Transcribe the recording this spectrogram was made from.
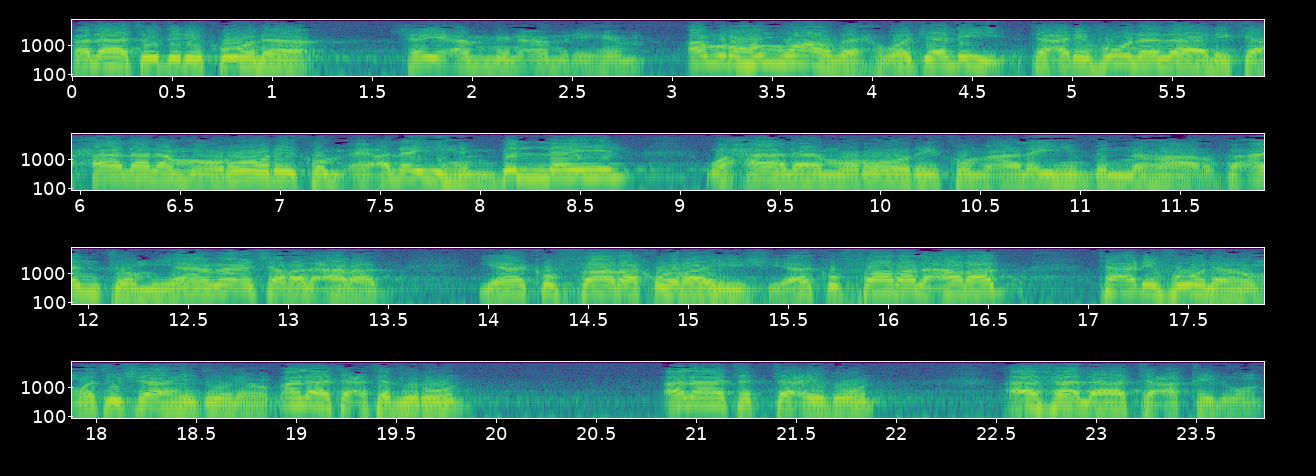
فلا تدركون شيئا من أمرهم. أمرهم واضح وجلي. تعرفون ذلك حال مروركم عليهم بالليل وحال مروركم عليهم بالنهار. فأنتم يا معشر العرب يا كفار قريش يا كفار العرب تعرفونهم وتشاهدونهم. ألا تعتبرون؟ ألا تتعظون؟ أفلا تعقلون؟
